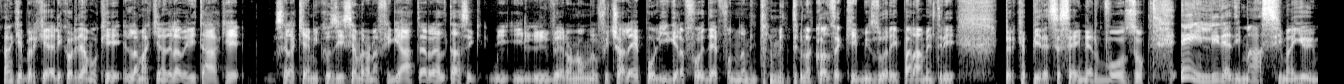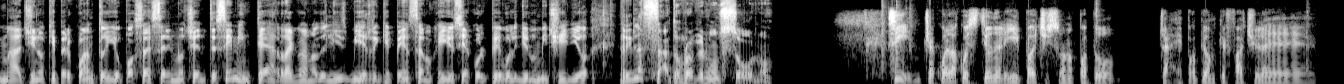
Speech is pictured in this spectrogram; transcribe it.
Anche perché ricordiamo che la macchina della verità, che se la chiami così sembra una figata, in realtà si- il, il vero nome ufficiale è poligrafo ed è fondamentalmente una cosa che misura i parametri per capire se sei nervoso. E in linea di massima io immagino che per quanto io possa essere innocente, se mi interrogano degli sbirri che pensano che io sia colpevole di un omicidio, rilassato proprio non sono. Sì, c'è quella questione lì, poi ci sono proprio, cioè è proprio anche facile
